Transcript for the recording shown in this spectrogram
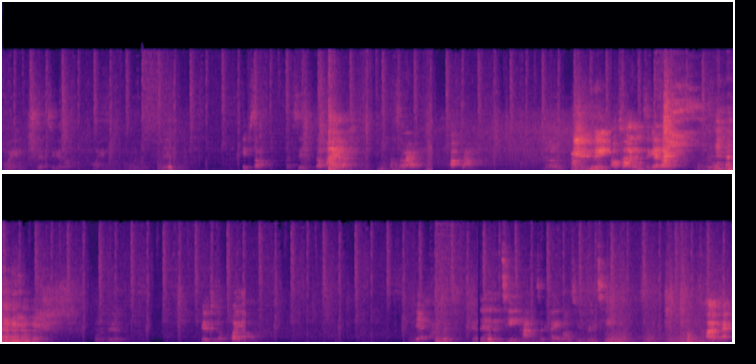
point, step together, point, then hips up, that's it. The higher, that's all right, up, down. No. Two feet, I'll tie them together. Two hands, okay? One, two, three, two. Okay,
